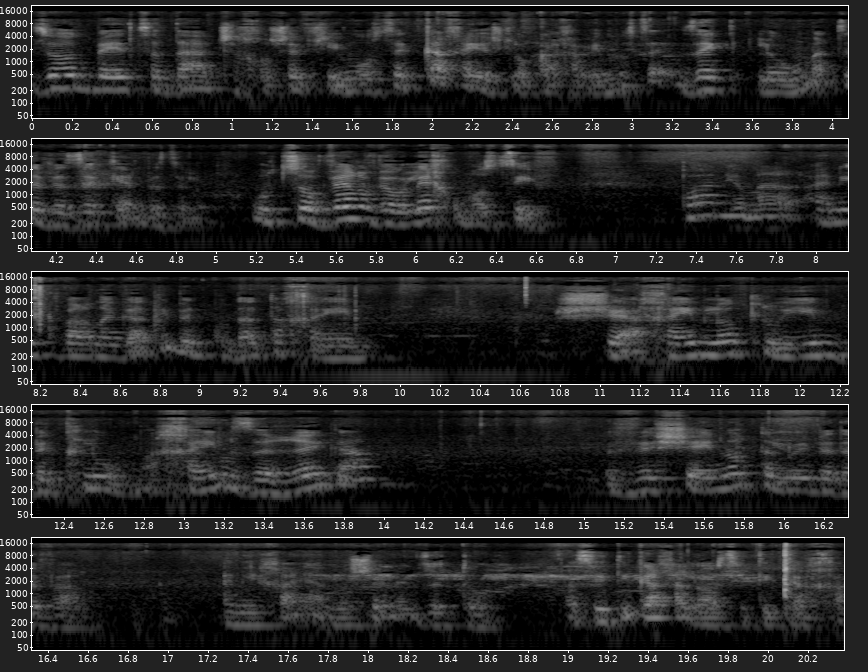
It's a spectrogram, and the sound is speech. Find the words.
זה עוד בעץ הדעת שחושב שאם הוא עושה ככה, יש לו ככה, ואם הוא עושה זה לעומת זה וזה כן וזה לא. הוא צובר והולך ומוסיף. פה אני אומר, אני כבר נגעתי בנקודת החיים, שהחיים לא תלויים בכלום. החיים זה רגע ושאינו תלוי בדבר. אני חיה, נושמת, זה טוב. עשיתי ככה, לא עשיתי ככה.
